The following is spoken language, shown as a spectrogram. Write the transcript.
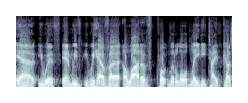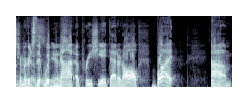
Uh, with and we we have a, a lot of quote little old lady type customers Yes, that would yes. not appreciate that at all. But um,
